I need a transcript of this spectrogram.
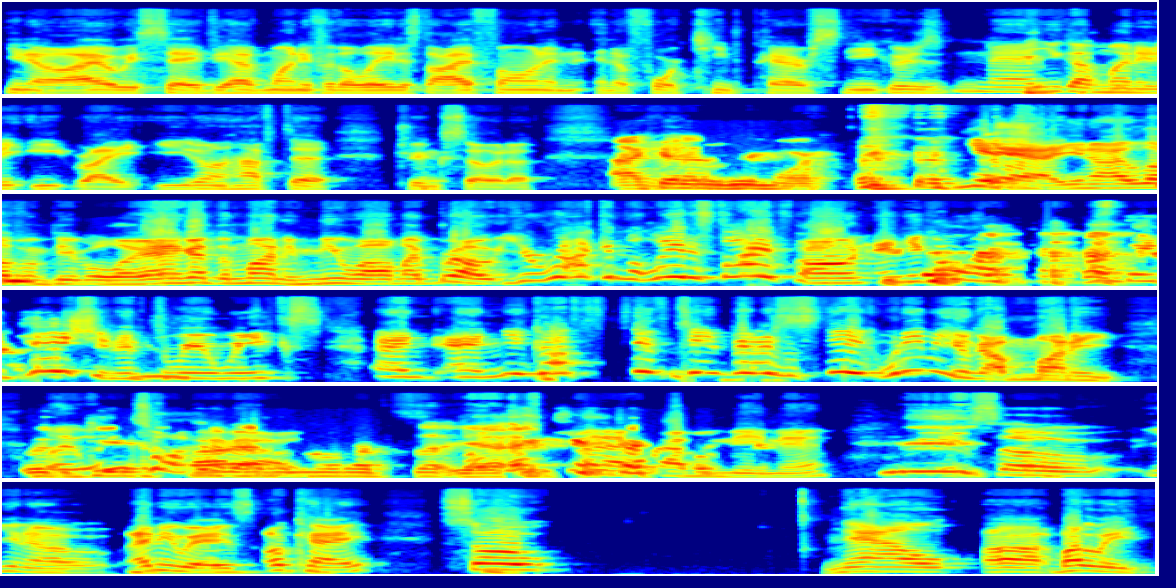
you know, I always say if you have money for the latest iPhone and, and a 14th pair of sneakers, man, you got money to eat right. You don't have to drink soda. I couldn't agree more. yeah, you know, I love when people are like, I ain't got the money. Meanwhile, my bro, you're rocking the latest iPhone and you're going on vacation in three weeks and and you got 15 pairs of sneakers. What do you mean you got money? Like, what are you talking about? Uh, yeah, that crap with me, man. So you know, anyways, okay, so. Now, uh, by the way,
